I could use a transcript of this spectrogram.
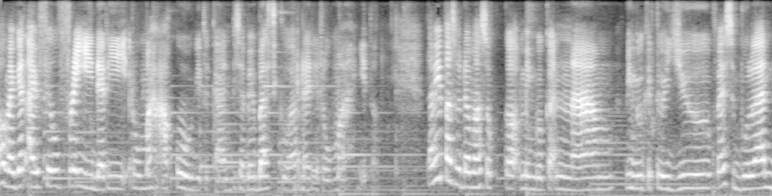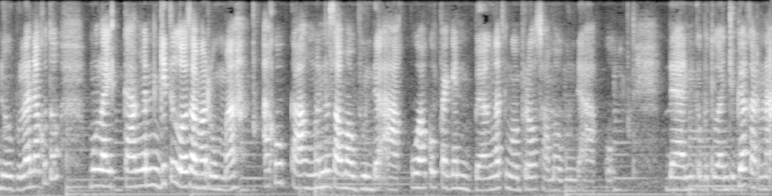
oh my god I feel free dari rumah aku gitu kan. Bisa bebas keluar dari rumah gitu tapi pas udah masuk ke minggu ke-6, minggu ke-7, kayak sebulan, dua bulan aku tuh mulai kangen gitu loh sama rumah. Aku kangen sama bunda aku, aku pengen banget ngobrol sama bunda aku. Dan kebetulan juga karena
